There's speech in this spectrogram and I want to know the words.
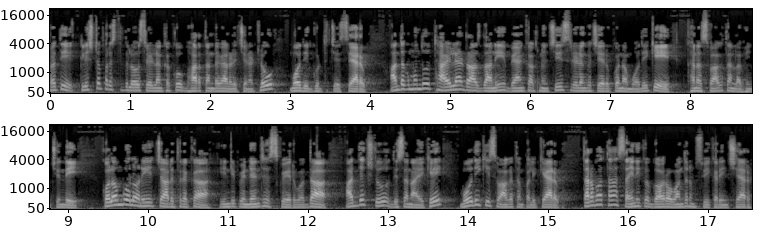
ప్రతి క్లిష్ట పరిస్థితిలో శ్రీలంకకు భారత్ అండగా నిలిచినట్లు మోదీ గుర్తు చేశారు. అంతకుముందు థాయిలాండ్ రాజధాని బ్యాంకాక్ నుంచి శ్రీలంక చేరుకున్న మోదీకి ఘన స్వాగతం లభించింది. కొలంబోలోని చారిత్రక ఇండిపెండెన్స్ స్క్వేర్ వద్ద అధ్యక్షుడు దిశనాయకే మోదీకి స్వాగతం పలికారు. తర్వాత సైనిక గౌరవ వందనం స్వీకరించారు.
